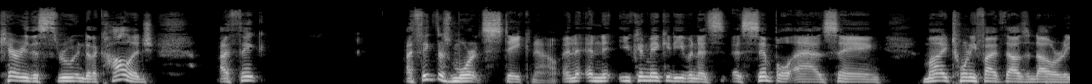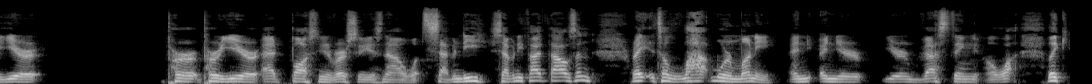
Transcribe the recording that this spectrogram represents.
carry this through into the college, I think I think there's more at stake now, and and you can make it even as as simple as saying my twenty five thousand dollar a year per per year at Boston University is now what 70 75,000 right it's a lot more money and and you're you're investing a lot like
